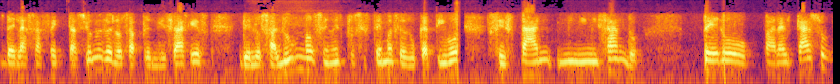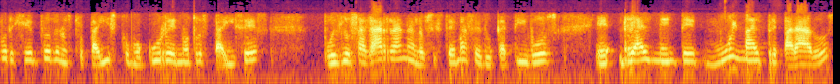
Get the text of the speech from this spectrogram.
de las afectaciones de los aprendizajes de los alumnos en estos sistemas educativos se están minimizando. Pero para el caso, por ejemplo, de nuestro país, como ocurre en otros países, pues los agarran a los sistemas educativos eh, realmente muy mal preparados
